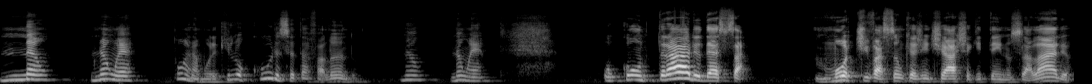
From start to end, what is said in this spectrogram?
Não, não é. Pô, Namura, que loucura você está falando. Não, não é. O contrário dessa motivação que a gente acha que tem no salário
